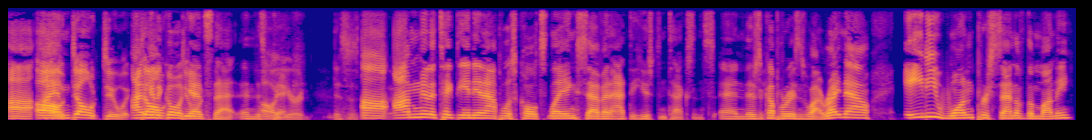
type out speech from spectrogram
Uh, oh, I'm, don't do it. I'm going to go against it. that in this Oh, pick. you're. This is. Uh. I'm going to take the Indianapolis Colts laying seven at the Houston Texans. And there's a couple reasons why. Right now, 81% of the money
